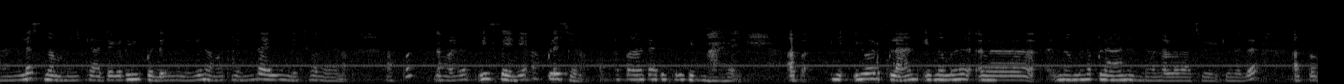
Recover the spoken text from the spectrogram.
അൺലെസ് നമ്മൾ ഈ കാറ്റഗറിയിൽ പെടുന്നില്ലെങ്കിൽ നമുക്ക് എന്തായാലും വിസ വേണം. അപ്പോൾ നമ്മൾ വിസേനെ അപ്ലൈ ചെയ്യണം. അപ്പോൾ ആ കാര്യത്തിൽ തീരുമാനമായി. അപ്പം യുവർ പ്ലാൻ ഇത് നമ്മൾ നമ്മുടെ പ്ലാൻ എന്താണെന്നുള്ളതാണ് ചോദിക്കുന്നത്. അപ്പം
